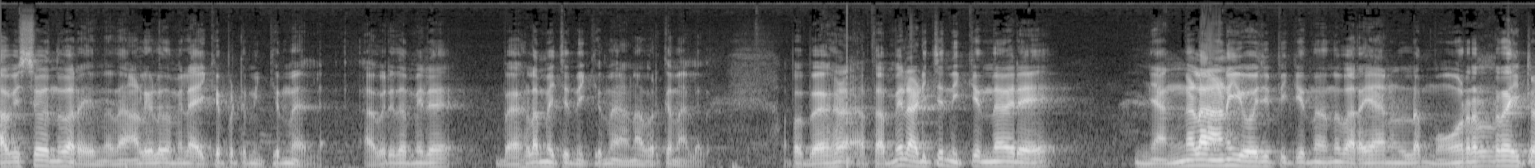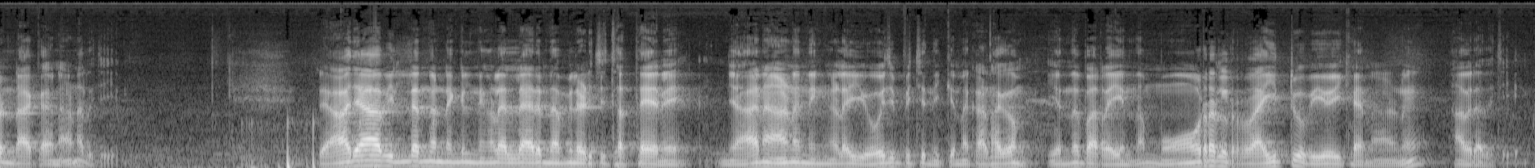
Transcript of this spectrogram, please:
ആവശ്യം എന്ന് പറയുന്നത് ആളുകൾ തമ്മിൽ ഐക്യപ്പെട്ട് നിൽക്കുന്നതല്ല അവർ തമ്മിൽ ബഹളം വെച്ച് നിൽക്കുന്നതാണ് അവർക്ക് നല്ലത്. അപ്പോൾ ബഹ തമ്മിൽ അടിച്ച് നിൽക്കുന്നവരെ ഞങ്ങളാണ് യോജിപ്പിക്കുന്നതെന്ന് പറയാനുള്ള മോറൽ റൈറ്റ് ഉണ്ടാക്കാനാണ് അത് ചെയ്യുന്നത്. രാജാവില്ലെന്നുണ്ടെങ്കിൽ നിങ്ങളെല്ലാവരും തമ്മിലടിച്ച് ചത്തേനെ. ഞാനാണ് നിങ്ങളെ യോജിപ്പിച്ച് നിൽക്കുന്ന ഘടകം എന്ന് പറയുന്ന മോറൽ റൈറ്റ് ഉപയോഗിക്കാനാണ് അവരത് ചെയ്യുന്നത്.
